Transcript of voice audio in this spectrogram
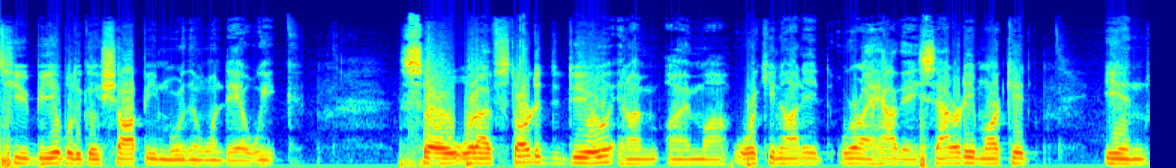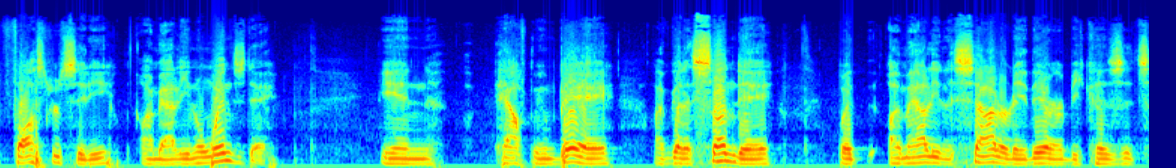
to be able to go shopping more than one day a week. So what I've started to do, and I'm I'm uh, working on it, where I have a Saturday market in Foster City. I'm adding a Wednesday. In Half Moon Bay, I've got a Sunday, but I'm adding a Saturday there because it's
